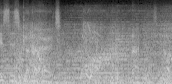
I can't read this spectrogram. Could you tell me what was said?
This is gonna hurt. That was not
